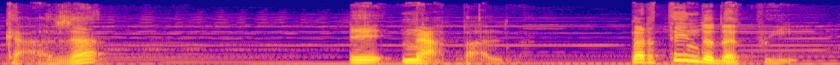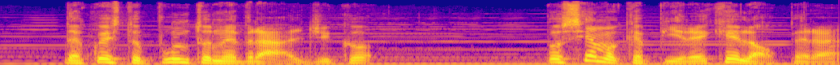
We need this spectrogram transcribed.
casa, e Napalm. Partendo da qui, da questo punto nevralgico, possiamo capire che l'opera,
